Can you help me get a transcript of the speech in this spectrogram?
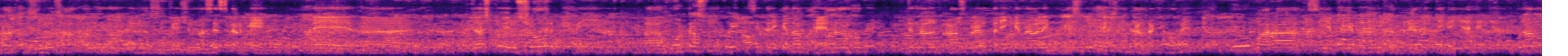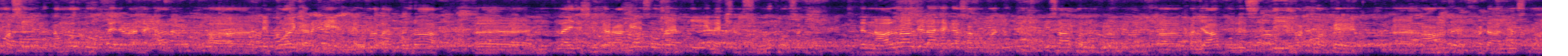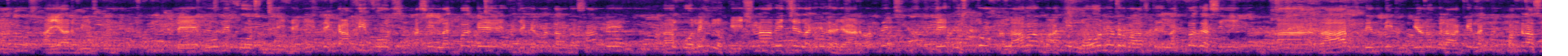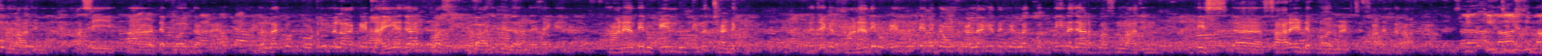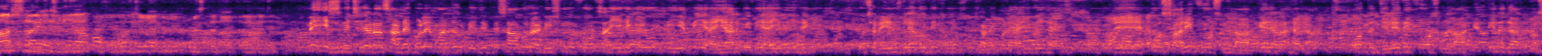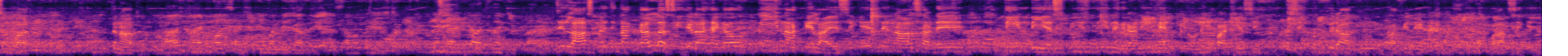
ਮਾਨਕ ਸੀਓ ਸਾਹਿਬ ਵੱਲੋਂ ਇਹਨੂੰ ਸਿਚੁਏਸ਼ਨ ਅਸੈਸ ਕਰਕੇ ਤੇ ਜਸਟ ਟੂ ਇਨਸ਼ੋਰ ਕਿ ਵੀ ਵੋਟਰਸ ਨੂੰ ਕੋਈ ਕਿਸੇ ਤਰੀਕੇ ਦਾ ਭੈ ਨਾ ਹੋਵੇ ਤੇ ਨਾਲ ਟ੍ਰਾਂਸਪੇਰੈਂਟ ਤਰੀਕੇ ਨਾਲ ਇੱਕ ਪੀਸਫੁਲ ਇਲੈਕਸ਼ਨ ਕੰਡਕਟ ਹੋਵੇ ਉਹ 12 ਸੀਏਪੀਐਫ ਨੂੰ ਨੌਕਰੀਆਂ ਦਿੱਤੀ ਗਈਆਂ ਹੈ ਉਹਨਾਂ ਨੂੰ ਅਸੀਂ ਮੁਕੰਮਲ ਤੌਰ ਤੇ ਜਿਹੜਾ ਹੈਗਾ ਡਿਪਲੋਏ ਕਰਕੇ ਤੇ ਉਹਨਾਂ ਦਾ ਪੂਰਾ ਯੂਟਿਲਾਈਜੇਸ਼ਨ ਕਰਾਂਗੇ ਸੋ ਦੈਟ ਕਿ ਇਲੈਕਸ਼ਨ ਸਮੂਥ ਹੋ ਸਕੇ ਤੇ ਨਾਲ ਨਾਲ ਜਿਹੜਾ ਹੈਗਾ ਸਾਨੂੰ ਮੰਨ ਲਓ ਡੀਜੀਪੀ ਸਾਹਿਬ ਵੱਲੋਂ ਅ, ਪੰਜਾਬ ਪੁਲਿਸ ਦੀ ਵੱਖ-ਵੱਖ ਆਰਮਡ ਬਟਾਲੀਅਨਸ ਤੋਂ ਆਈਆਰਬੀਸ ਤੋਂ ਤੇ ਉਹ ਵੀ ਫੋਰਸ ਮਿਲੀ ਹੈਗੀ, ਤੇ ਕਾਫੀ ਫੋਰਸ ਅਸੀਂ ਲਗਭਗ ਜੇਕਰ ਮੈਂ ਤੁਹਾਨੂੰ ਦੱਸਾਂ ਤੇ ਪੋਲਿੰਗ ਲੋਕੇਸ਼ਨਾਂ ਵਿੱਚ ਲਗਭਗ 1000 ਬੰਦੇ ਤੇ ਉਸ ਤੋਂ ਇਲਾਵਾ ਬਾਕੀ ਲਾਅ ਐਂਡ ਆਰਡਰ ਵਾਸਤੇ ਲਗਭਗ ਅਸੀਂ ਰਾਤ ਦਿਨ ਦੀ ਡਿਊਟੀਆਂ ਨੂੰ ਮਿਲਾ ਕੇ ਲਗਭਗ 1500 ਮੁਲਾਜ਼ਮ ਅਸੀਂ ਡਿਪਲੋਏ ਕਰ ਰਹੇ ਹਾਂ। ਤੇ ਲਗਭਗ ਟੋਟਲ ਮਿਲਾ ਕੇ 2500 ਪਲੱਸ ਮੁਲਾਜ਼ਮ ਹੋ ਜਾਂਦੇ ਹੈਗੇ। ਥਾਣਿਆਂ ਦੀ ਰੂਟੀਨ ਡਿਊਟੀ ਨੂੰ ਛੱਡ ਕੇ। ਤੇ ਜੇਕਰ ਥਾਣਿਆਂ ਦੀ ਰੂਟੀਨ ਡਿਊਟੀ ਵੀ ਕਾਊਂਟ ਕਰ ਲਾਂਗੇ ਤੇ ਫਿਰ ਲਗਭਗ 3000 ਪਲੱਸ ਮੁਲਾਜ਼ਮ ਇਸ ਸਾਰੇ ਡਿਪਲੋਇਮੈਂਟ 'ਚ ਸਾਡੇ ਤੇ ਨਾਲ ਹੈ ਕੀ ਜ਼ਿਲ੍ਹੇ ਦੀ ਲਾਸਟ ਲਾਈਟ ਜਿਹੜੀ ਹੈ ਹੋਰ ਜ਼ਿਲ੍ਹਿਆਂ ਦੀ ਵੀ ਪੁਲਿਸ ਤੈਨਾਤ ਰਹੇਗੀ ਜੀ ਨਹੀਂ ਇਸ ਵਿੱਚ ਜਿਹੜਾ ਸਾਡੇ ਕੋਲੇ ਮਾਨਯੋਗ ਡੀਜੀਪੀ ਸਾਹਿਬ ਵੱਲੋਂ ਐਡੀਸ਼ਨਲ ਫੋਰਸ ਆਈ ਹੈਗੀ ਉਹ ਪੀਏਪੀ ਆਈਆਰਪੀ ਦੀ ਆਈ ਵੀ ਹੈਗੀ। ਕੁਝ ਰੇਂਜ ਲੈਵਲ ਦੀ ਫੋਰਸ ਵੀ ਸਾਡੇ ਕੋਲੇ ਆਈ ਵੀ ਹੈ ਤੇ ਉਹ ਸਾਰੀ ਫੋਰਸ ਮਿਲਾ ਕੇ ਜਿਹੜਾ ਹੈਗਾ ਉਹ ਤੇ ਜ਼ਿਲ੍ਹੇ ਦੀ ਫੋਰਸ ਮਿਲਾ ਕੇ 3000 ਪਲੱਸ ਮੁਲਾਜ਼ਮ ਤੈਨਾਤ। ਲਾਸਟ ਨਾਈਟ ਬਹੁਤ ਸੈਂਸਿਟਿਵ ਮੰਨੀ ਜਾਂਦੀ ਹੈ ਪਲਾਨ ਹੈ? ਜੀ ਲਾਸਟ ਨੇ ਜਿੱਦਾਂ ਕੱਲ ਅਸੀਂ ਜਿਹੜਾ ਹੈਗਾ ਉਹ 30 ਨਾਕੇ ਲਾਏ ਸੀਗੇ ਤੇ ਨਾਲ ਸਾਡੇ ਤਿੰਨ ਡੀਐਸਪੀਸ ਦੀ ਨਿਗਰਾਨੀ ਹੇਠ ਪੈਟਰੋਲਿੰਗ ਪਾਰਟੀਆਂ ਸੀ। ਅਸੀਂ ਖੁਦ ਵੀ ਰਾਤ ਨੂੰ ਕਾਫੀ ਲੇਟ ਤੱਕ ਪੈਟਰੋਲਿੰਗ ਬਾਹਰ ਸੀਗੇ।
